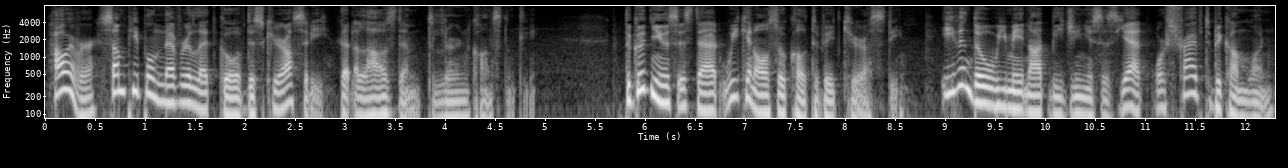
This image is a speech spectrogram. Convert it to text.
However, some people never let go of this curiosity that allows them to learn constantly. The good news is that we can also cultivate curiosity. Even though we may not be geniuses yet or strive to become one,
